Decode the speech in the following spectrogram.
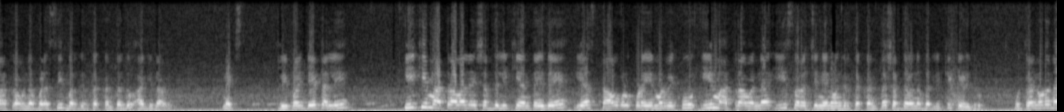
ಮಾತ್ರವನ್ನ ಬಳಸಿ ಬರೆದಿರ್ತಕ್ಕಂಥದ್ದು ಆಗಿದ್ದಾವೆ. ನೆಕ್ಸ್ಟ್ ತ್ರೀ ಪಾಯಿಂಟ್ ಅಲ್ಲಿ ಈಕಿ ಮಾತ್ರಾವಲಯ ಶಬ್ದ ಲಿಖಿ ಅಂತ ಇದೆ. ಎಸ್ ತಾವುಗಳು ಕೂಡ ಏನು ಮಾಡಬೇಕು? ಈ ಮಾತ್ರವನ್ನ, ಈ ಸ್ವರಚನೆಯನ್ನು ಹೊಂದಿರತಕ್ಕಂಥ ಶಬ್ದವನ್ನು ಬರಲಿಕ್ಕೆ ಕೇಳಿದ್ರು. ಉತ್ತರ ನೋಡೋಣ.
